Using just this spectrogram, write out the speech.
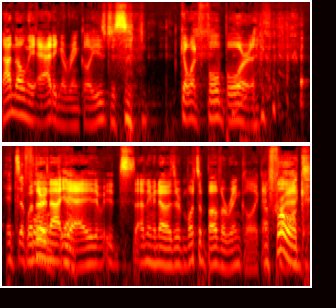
not only adding a wrinkle, he's just going full bore. It's a whether or not, yeah. yeah, it, it's I don't even know. Is there what's above a wrinkle? Like a, A fold,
